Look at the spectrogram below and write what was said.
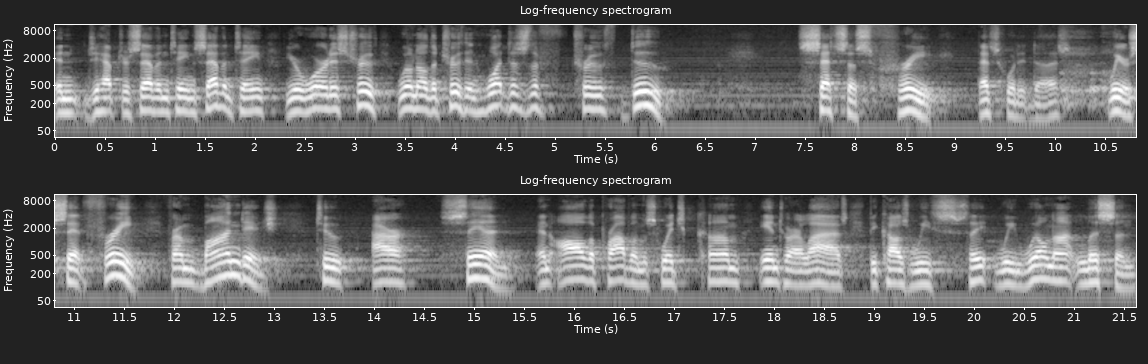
in chapter 17 17, Your word is truth. We'll know the truth. And what does the truth do? Sets us free that's what it does. We are set free from bondage to our sin and all the problems which come into our lives because we, see, we will not listen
